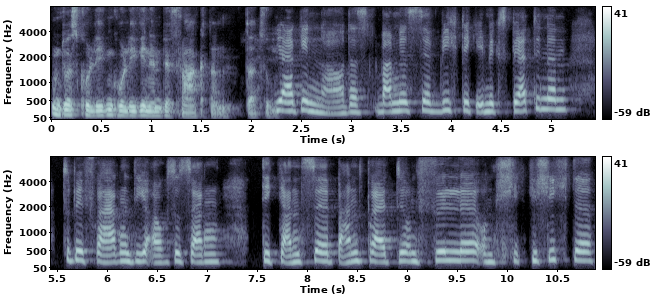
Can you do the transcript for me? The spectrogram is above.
Und du hast Kollegen, Kolleginnen befragt dann dazu? Ja, genau. Das war mir sehr wichtig, eben Expertinnen zu befragen, die auch sozusagen die ganze Bandbreite und Fülle und Geschichte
